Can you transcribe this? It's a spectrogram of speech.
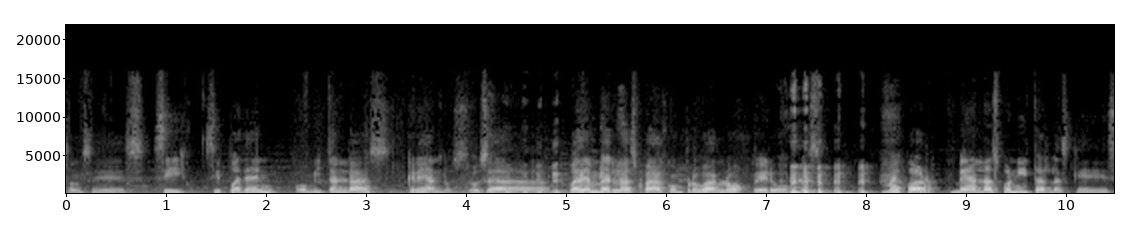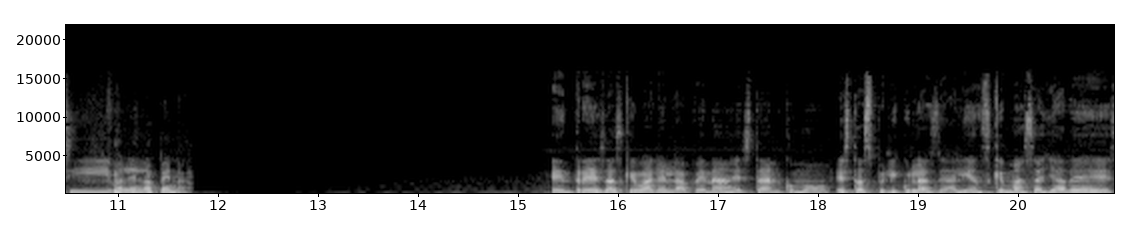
Entonces, sí, si pueden, omítanlas, créanlos. O sea, pueden verlas para comprobarlo, pero pues mejor vean las bonitas, las que sí valen la pena. Entre esas que valen la pena están como estas películas de aliens que más allá de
